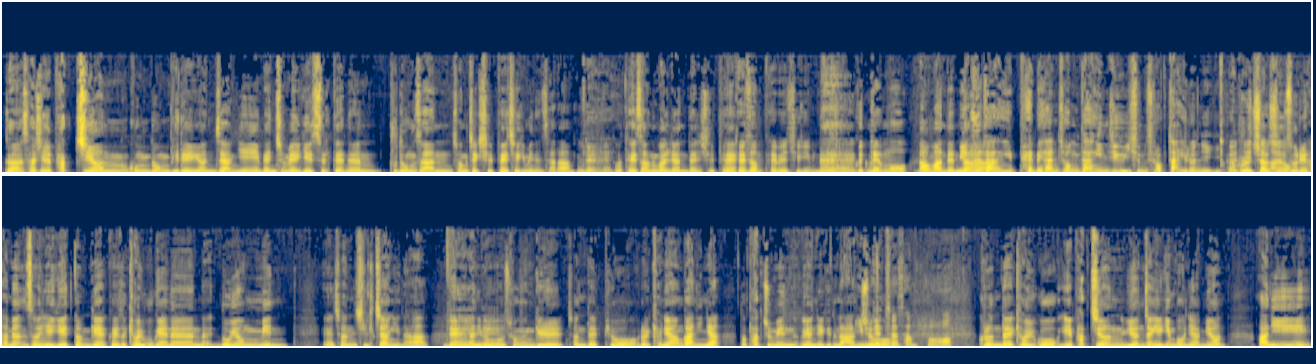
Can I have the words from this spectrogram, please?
그러니까 사실 박지원 공동 비대위원장이 맨 처음에 얘기했을 때는 부동산 정책 실패 책임 있는 사람, 네. 또 대선 관련된 실패, 대선 패배 책임 있는 네. 사람. 그때 그, 뭐 나오면 안 된다. 민주당이 패배한 정당인지 의심스럽다 이런 얘기까지 그렇죠. 했잖아요. 쓴소리를 하면서 음. 얘기했던 게 그래서 결국에는 노영민 전 실장이나 네, 아니면 네. 뭐 송영길 전 대표를 겨냥한 거 아니냐. 또 박주민 의원 얘기도 나왔죠. 임대차 3법. 그런데 결국 이 박지원 위원장 얘기는 뭐냐면 아니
